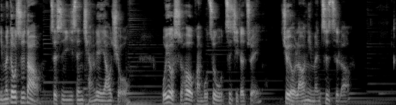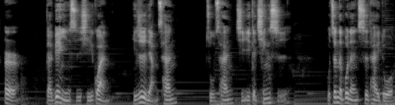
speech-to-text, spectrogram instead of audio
你们都知道这是医生强烈要求，我有时候管不住自己的嘴，就有劳你们制止了。二，改变饮食习惯，一日两餐，主餐及一个轻食。我真的不能吃太多，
